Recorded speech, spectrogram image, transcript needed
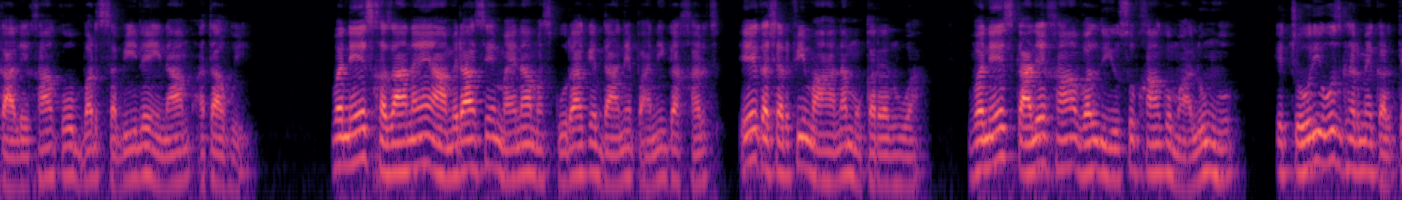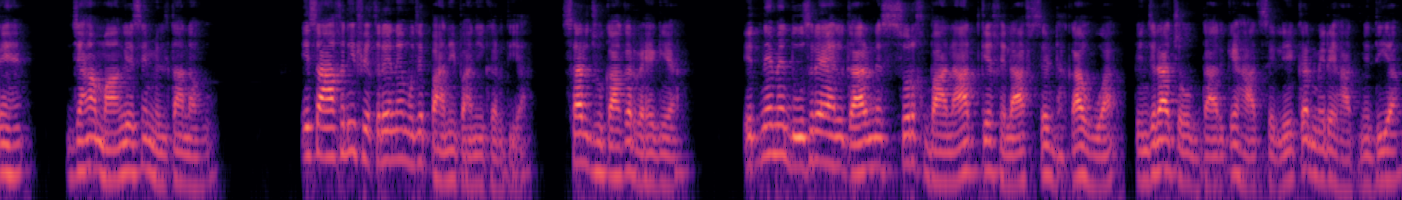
کالے خاں کو برصبیل انعام عطا ہوئی۔ و نیز خزانہ عامرہ سے مینا مذکورہ کے دانے پانی کا خرچ ایک اشرفی ماہانہ مقرر ہوا۔ و نیز کالے خاں ولد یوسف خاں کو معلوم ہو کہ چوری اس گھر میں کرتے ہیں جہاں مانگے سے ملتا نہ ہو۔ اس آخری فقرے نے مجھے پانی پانی کر دیا، سر جھکا کر رہ گیا۔ اتنے میں دوسرے اہلکار نے سرخ بانات کے خلاف سے ڈھکا ہوا پنجرا چوبدار کے ہاتھ سے لے کر میرے ہاتھ میں دیا۔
